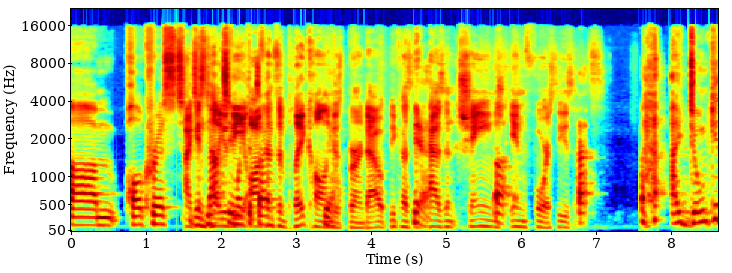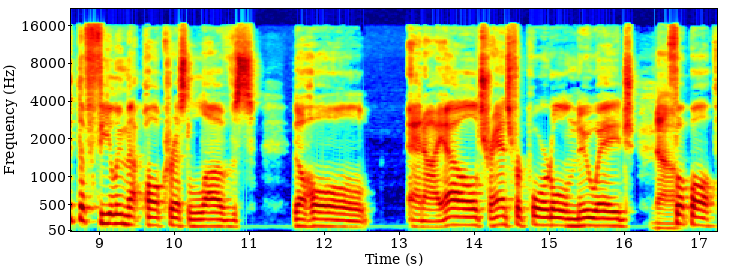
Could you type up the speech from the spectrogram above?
Um, Paul Chryst. I can tell you the, like the offensive play calling yeah. is burned out because it yeah. hasn't changed uh, in four seasons. Uh, I don't get the feeling that Paul Chryst loves the whole NIL transfer portal, new age no. football.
